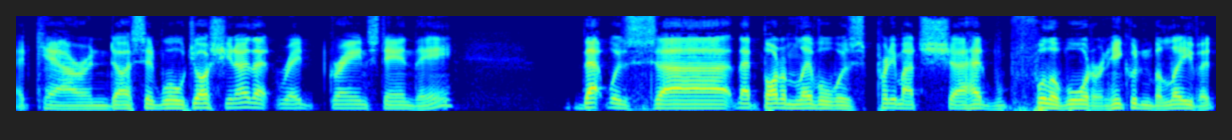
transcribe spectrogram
at Cowra, and I said, "Well, Josh, you know that red grandstand there? That was uh, that bottom level was pretty much uh, had full of water, and he couldn't believe it."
